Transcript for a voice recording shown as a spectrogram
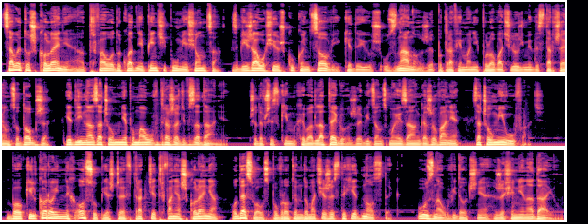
całe to szkolenie, a trwało dokładnie 5,5 miesiąca, zbliżało się już ku końcowi, kiedy już uznano, że potrafię manipulować ludźmi wystarczająco dobrze, Jedlina zaczął mnie pomału wdrażać w zadanie. Przede wszystkim chyba dlatego, że widząc moje zaangażowanie, zaczął mi ufać. Bo kilkoro innych osób jeszcze w trakcie trwania szkolenia odesłał z powrotem do macierzystych jednostek. Uznał widocznie, że się nie nadają.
